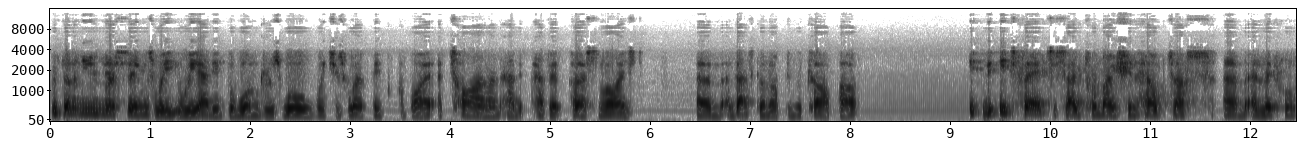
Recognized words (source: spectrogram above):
We've done numerous things. We, we added the Wanderers Wall, which is where people can buy a tile and have it, have it personalised, um, and that's gone up in the car park. It, it's fair to say promotion helped us um, a little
